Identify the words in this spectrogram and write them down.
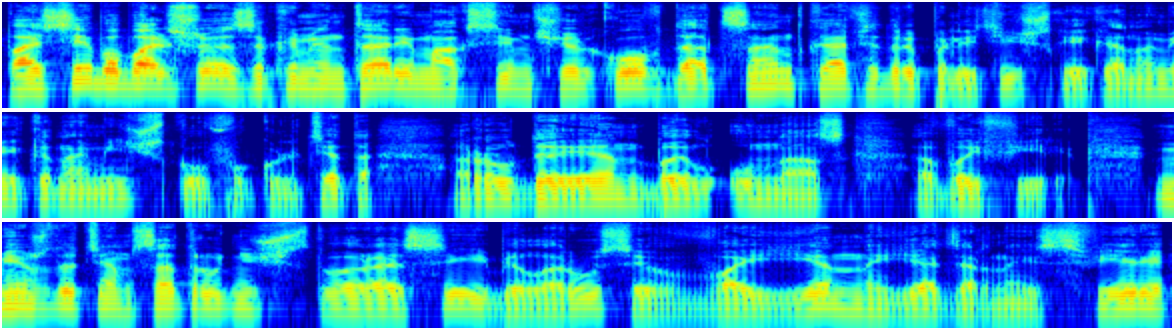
Спасибо большое за комментарий. Максим Черков, доцент кафедры политической экономии экономического факультета РУДН, был у нас в эфире. Между тем, сотрудничество России и Беларуси в военной ядерной сфере,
